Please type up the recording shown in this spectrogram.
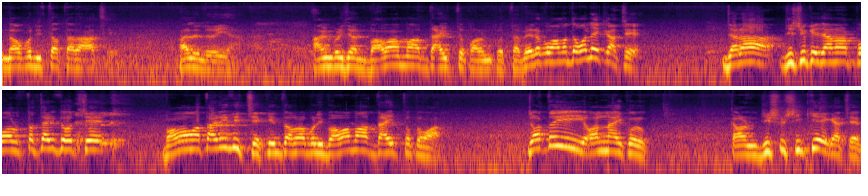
নবনীতা তারা আছে। ভালো লইয়া আমি বলছিলাম বাবা মার দায়িত্ব পালন করতে হবে। এরকম আমাদের অনেক আছে। যারা যিশুকে জানার পর অত্যাচারিত হচ্ছে, বাবা মা তাড়িয়ে দিচ্ছে, কিন্তু আমরা বলি, বাবা মার দায়িত্ব তোমার। যতই অন্যায় করুক, কারণ যিশু শিখিয়ে গেছেন,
